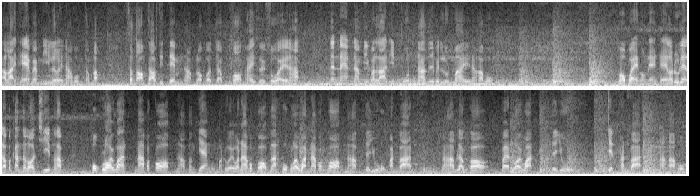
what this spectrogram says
อะไหล่แท้แบบนี้เลยนะครับผมสำหรับ Storm Sound System นะครับ เราก็จะประกอบให้สวยๆนะครับ แน่นๆนะมีบาลานซ์อินพุตนะจะเป็นรุ่นใหม่นะครับผมหม้อแปลงทองแดงแท้เราดูแลรับประกันตลอดชีพนะครับ 600 วัตต์หน้าประกอบนะครับต้องแจ้งผมมาด้วยว่าหน้าประกอบนะ 600 วัตต์หน้าประกอบนะครับจะอยู่ 6,000 บาทนะครับ แล้วก็ 800 วัตต์จะอยู่ 7,000 บาทนะครับผม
